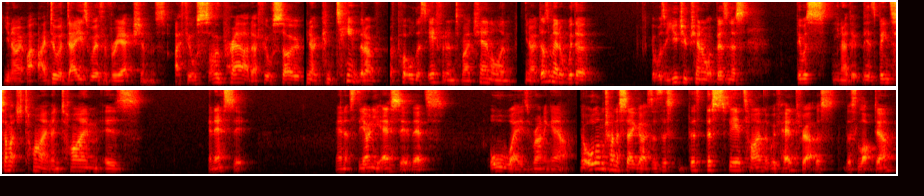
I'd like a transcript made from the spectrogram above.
You know, I, I do a day's worth of reactions. I feel so proud. I feel so, you know, content that I've, I've put all this effort into my channel. And, you know, it doesn't matter whether it was a YouTube channel or business, there was, you know, there, there's been so much time, and time is an asset. And it's the only asset that's always running out. Now, all I'm trying to say, guys, is this, this, this spare time that we've had throughout this, this lockdown,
